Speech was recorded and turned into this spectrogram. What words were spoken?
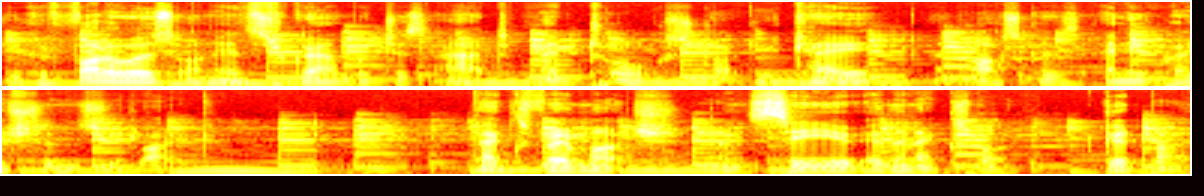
you can follow us on Instagram, which is at medtalks.uk, and ask us any questions you'd like. Thanks very much, and see you in the next one. Goodbye.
